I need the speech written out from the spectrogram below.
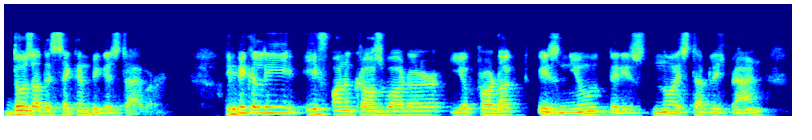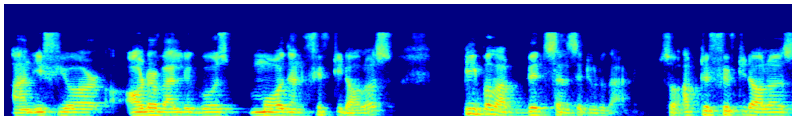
Those are the second biggest driver. Typically, if on a cross border, your product is new, there is no established brand, and if your order value goes more than $50, people are a bit sensitive to that. So up to $50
